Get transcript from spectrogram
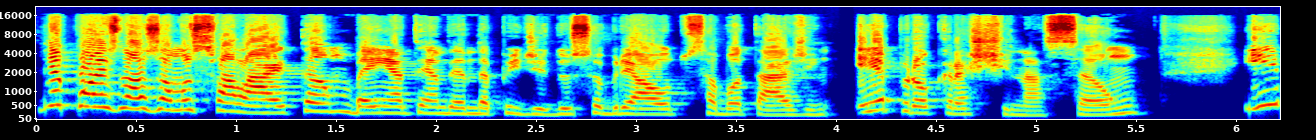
Depois nós vamos falar também, atendendo a pedidos, sobre autossabotagem e procrastinação. E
